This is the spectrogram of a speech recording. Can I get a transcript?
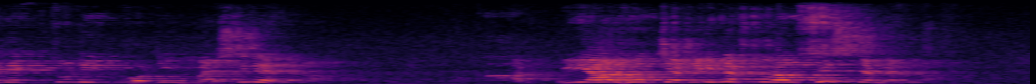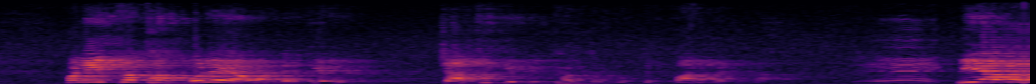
ইলেকট্রনিক ভোটিং মেশিনের না আর পিআর হচ্ছে একটা ইলেকট্রাল সিস্টেমের না ফলে এই কথা বলে আমাদেরকে জাতিকে বিভ্রান্ত করতে পারবেন না। পিআর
